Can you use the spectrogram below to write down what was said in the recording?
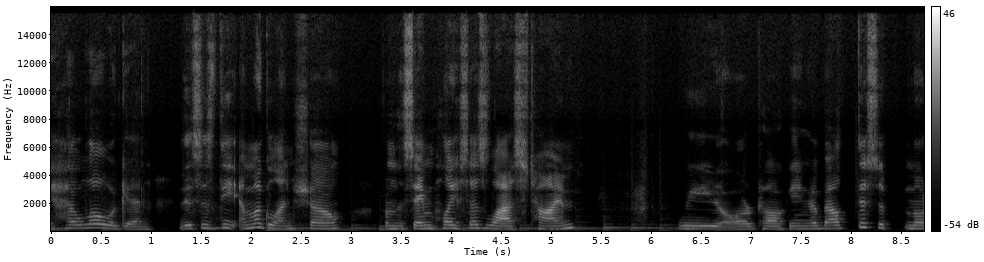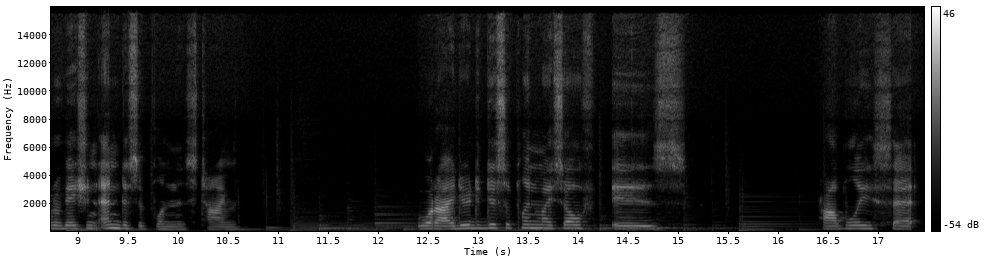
hello again. This is the Emma Glenn Show from the same place as last time. We are talking about dis- motivation and discipline this time. What I do to discipline myself is probably set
